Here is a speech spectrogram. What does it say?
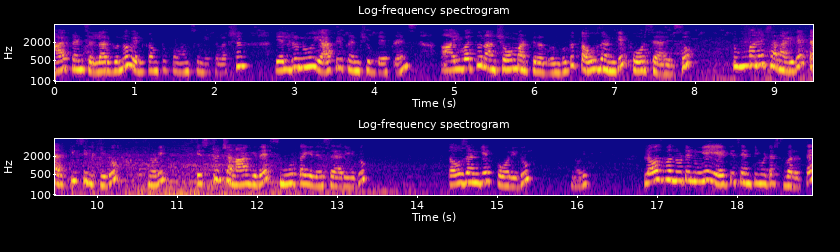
ಹಾಯ್ ಫ್ರೆಂಡ್ಸ್ ಎಲ್ಲರಿಗೂ welcome to phone Suni collection ಎಲ್ರು ಹ್ಯಾಪಿ ಫ್ರೆಂಡ್ಶಿಪ್ ಡೇ ಫ್ರೆಂಡ್ಸ್ ಇವತ್ತು ನಾನು ಶೋ ಮಾಡ್ತಿರೋದು ಬಂದ್ಬಿಟ್ಟು ತೌಸಂಡ್ಗೆ ಫೋರ್ ಸ್ಯಾರೀಸ್ ತುಂಬಾನೇ ಚೆನ್ನಾಗಿದೆ ಟರ್ಕಿ ಸಿಲ್ಕ್ ಇದು. ನೋಡಿ, ಎಷ್ಟು ಚೆನ್ನಾಗಿದೆ ಸ್ಮೂತ್ ಆಗಿದೆ ಸ್ಯಾರಿ ಇದು. ತೌಸಂಡ್ಗೆ ಫೋರ್ ಇದು. ನೋಡಿ ಬ್ಲೌಸ್ ಬಂದ್ಬಿಟ್ಟು ನಿಮಗೆ ಏಯ್ಟಿ ಸೆಂಟಿಮೀಟರ್ಸ್ ಬರುತ್ತೆ.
